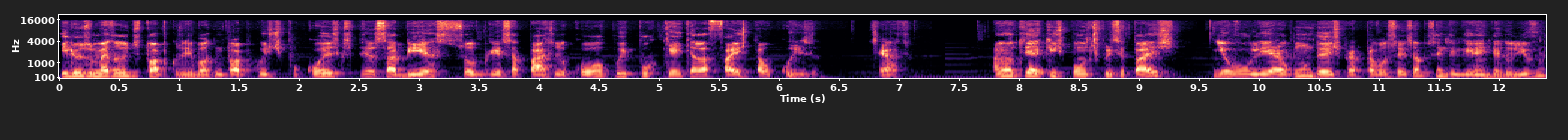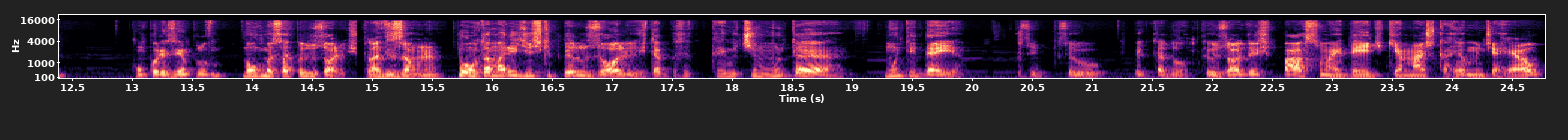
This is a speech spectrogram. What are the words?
Ele usa o método de tópicos, ele bota em tópicos tipo coisas que você precisa saber sobre essa parte do corpo e por que, que ela faz tal coisa, certo? Anotei aqui os pontos principais e eu vou ler algum deles para vocês, só para vocês entenderem a ideia do livro como por exemplo, vamos começar pelos olhos, pela visão, né? Bom, o Tamari diz que pelos olhos dá para você transmitir muita, muita ideia para o seu espectador, porque os olhos eles passam a ideia de que a mágica realmente é real,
